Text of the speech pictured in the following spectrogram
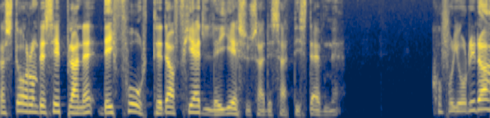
det står om disiplene de for til det fjellet Jesus hadde satt i stevne. Hvorfor gjorde de det?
